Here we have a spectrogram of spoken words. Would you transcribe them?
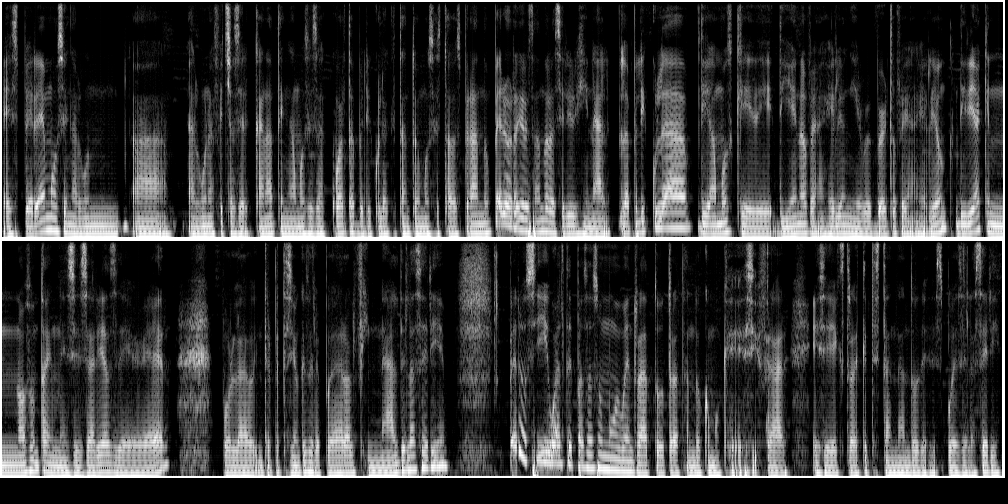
Esperemos en algún, uh, alguna fecha cercana tengamos esa cuarta película que tanto hemos estado esperando. Pero regresando a la serie original, la película, digamos que de The End of Evangelion y Rebirth of Evangelion, diría que no son tan necesarias de ver por la interpretación que se le puede dar al final de la serie. Pero sí, igual te pasas un muy buen rato tratando como que descifrar ese extra que te están dando de después de la serie.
